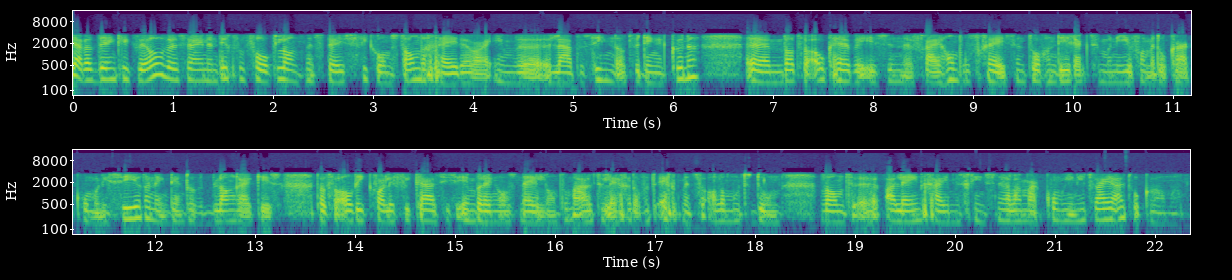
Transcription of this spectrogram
Ja, dat denk ik wel. We zijn een dichtbevolkt land met specifieke omstandigheden waarin we laten zien dat we dingen kunnen. Um, wat we ook hebben is een uh, vrij handelsgeest en toch een directe manier van met elkaar communiceren. En ik denk dat het belangrijk is dat we al die kwalificaties inbrengen als Nederland om uit te leggen dat we het echt met z'n allen moeten doen. Want uh, alleen ga je misschien sneller, maar kom je niet waar je uit wil komen.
